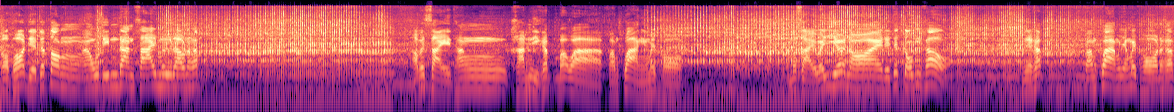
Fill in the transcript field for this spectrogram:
ก็เพราะเดี๋ยวจะต้องเอาดินด้านซ้ายมือเรานะครับ เอาไปใส่ทางคันอีกครับเพราะว่าความกว้างยังไม่พอ มาใส่ไว้เยอะหน่อย เดี๋ยวจะจมเข้า เนี่ยครับ ความกว้างมันยังไม่พอนะครับ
